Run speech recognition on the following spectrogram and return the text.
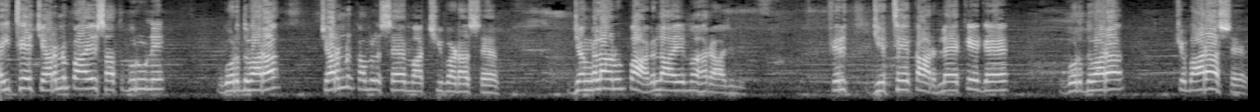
ਇੱਥੇ ਚਰਨ ਪਾਏ ਸਤਿਗੁਰੂ ਨੇ, ਗੁਰਦੁਆਰਾ ਚਰਨ ਕਮਲ ਸਾਹਿਬ, ਮਾਛੀਵਾੜਾ ਸਾਹਿਬ। ਜੰਗਲਾਂ ਨੂੰ ਭਾਗ ਲਾਏ ਮਹਾਰਾਜ ਨੇ। ਫਿਰ ਜਿੱਥੇ ਘਰ ਲੈ ਕੇ ਗਏ, ਗੁਰਦੁਆਰਾ ਚੁਬਾਰਾ ਸਾਹਿਬ।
